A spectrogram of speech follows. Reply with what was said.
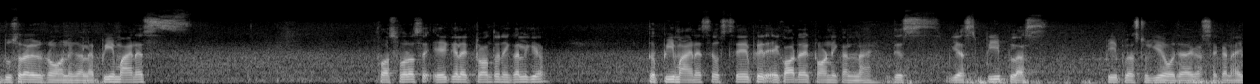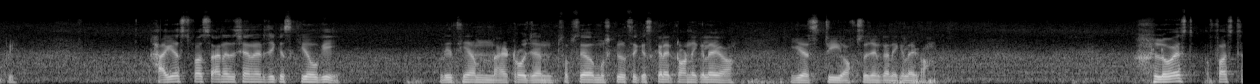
दूसरा इलेक्ट्रॉन निकलना है। पी माइनस फॉस्फोरस से एक इलेक्ट्रॉन तो निकल गया। तो पी माइनस से उससे फिर एक और इलेक्ट्रॉन निकलना है। This is P plus P plus two ये हो जाएगा second I P highest first ionisation energy किसकी होगी? लिथियम नाइट्रोजन सबसे मुश्किल से किसका इलेक्ट्रॉन निकलेगा? यस टी ऑक्सीजन का निकलेगा। लोएस्ट फ़र्स्ट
